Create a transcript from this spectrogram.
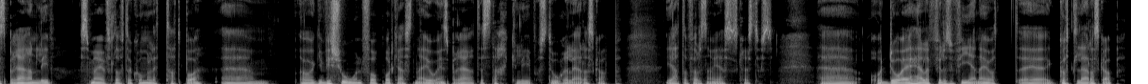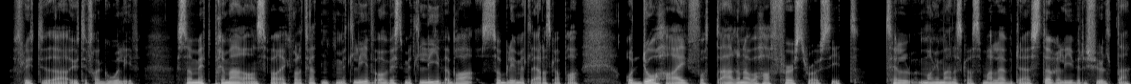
inspirerende liv, som jeg har fått lov til å komme litt tatt på. Um, og visjonen for podkasten er jo å inspirere til sterke liv og store lederskap i etterfølgelsen av Jesus Kristus. Uh, og da er hele filosofien er jo at uh, godt lederskap flyter ut ifra gode liv. Så mitt primære ansvar er kvaliteten på mitt liv, og hvis mitt liv er bra, så blir mitt lederskap bra. Og da har jeg fått æren av å ha first row seat til mange mennesker som har levd større liv i det skjulte, eh,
